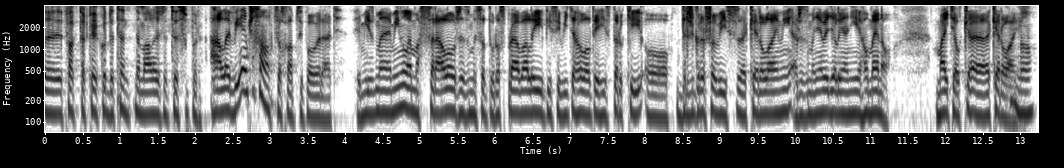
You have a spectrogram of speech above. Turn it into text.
To je fakt také ako decentné malé, že to je super. Ale viem, čo som chcel chlapci povedať. My sme minule ma sralo, že sme sa tu rozprávali, ty si vyťahoval tie historky o Držgrošovi z Caroliny a že sme nevedeli ani jeho meno. Majiteľ Caroliny. No.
